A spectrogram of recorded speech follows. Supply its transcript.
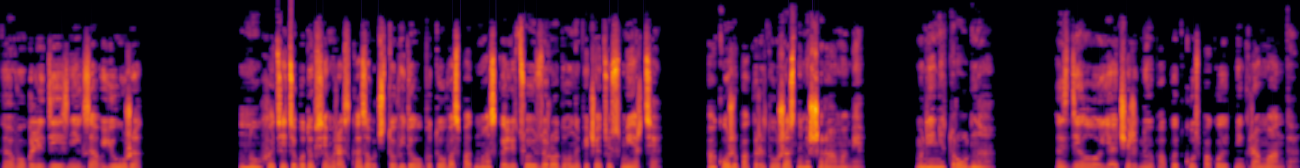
Того, гляди, из них завьюжат. Ну, хотите, буду всем рассказывать, что видела, будто у вас под маской лицо изуродовано печатью смерти, а кожа покрыта ужасными шрамами. Мне не трудно. Сделала я очередную попытку успокоить некроманта.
